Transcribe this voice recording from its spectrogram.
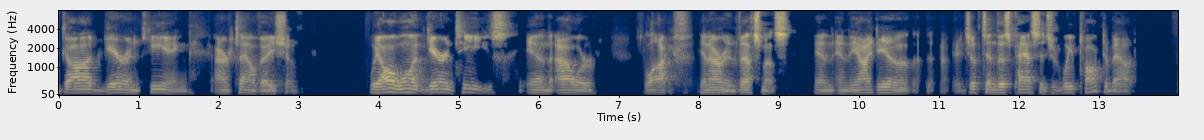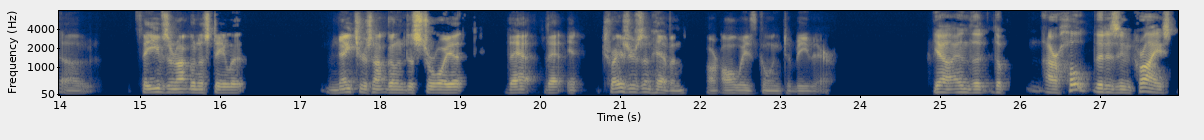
God guaranteeing our salvation. We all want guarantees in our life, in our investments. And, and the idea, just in this passage we've talked about, uh, thieves are not going to steal it. Nature's not going to destroy it. That that it, treasures in heaven are always going to be there. Yeah, and the the our hope that is in Christ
